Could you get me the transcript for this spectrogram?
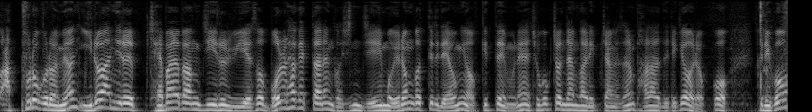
앞으로 그러면 이러한 일을 재발 방지를 위해서 뭘 하겠다는 것인지 뭐 이런 것들이 내용이 없기 때문에 조국 전 장관 입장에서는 받아들이기 어렵고 그리고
